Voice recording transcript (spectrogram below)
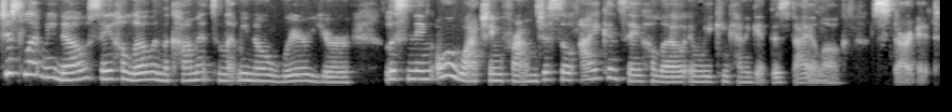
just let me know. Say hello in the comments and let me know where you're listening or watching from, just so I can say hello and we can kind of get this dialogue started.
